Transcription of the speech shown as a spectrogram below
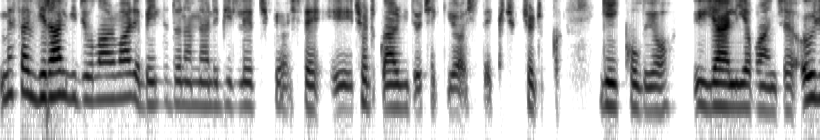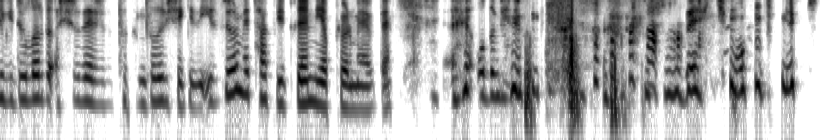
mesela viral videolar var ya belli dönemlerde birileri çıkıyor. İşte e, çocuklar video çekiyor işte küçük çocuk geyik oluyor yerli yabancı. Öyle videoları da aşırı derecede takıntılı bir şekilde izliyorum ve taklitlerini yapıyorum evde. o da benim suçlu zevkim olabilir.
